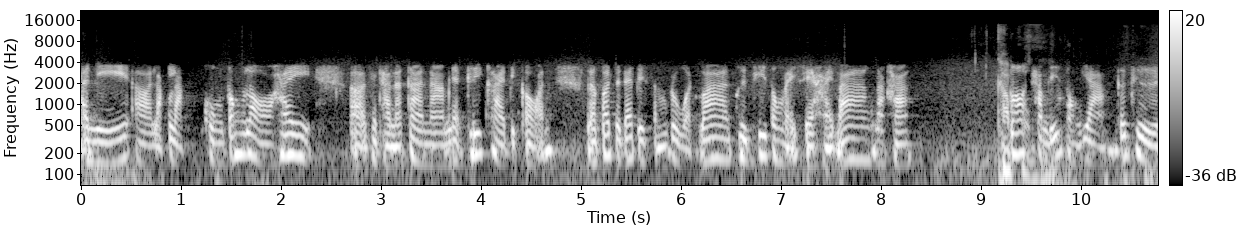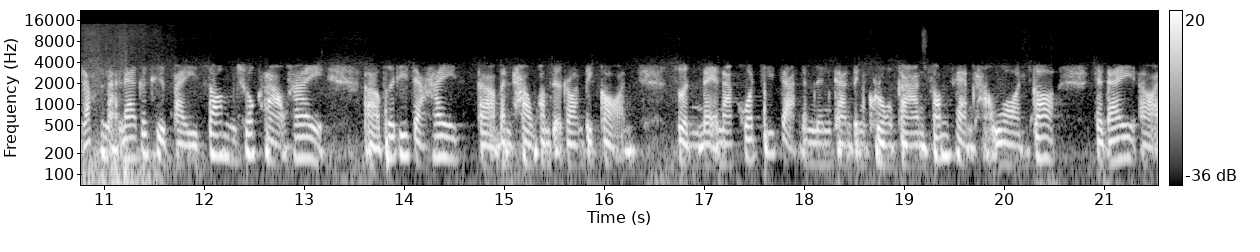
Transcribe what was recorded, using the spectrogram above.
อันนี้เอ่อหลักๆ คงต้องรอให้เอ่อสถานการณ์น้ำเนี่ยคลี่คลายไปก่อน แล้วก็จะได้ไปสำรวจว่าพื้นที่ตรงไหนเสียหายบ้างนะคะครับก็ผมทำได้สองอย่างก็คือลักษณะแรกก็คือไปซ่อมชั่วคราวให้เอ่อเพื่อที่จะให้เอ่อบรรเทาความเดือดร้อนไปก่อน ส่วนในอนาคตที่จะดำเนินการเป็นโครงการซ่อมแซมถาวรก็จะได้เอ่อ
